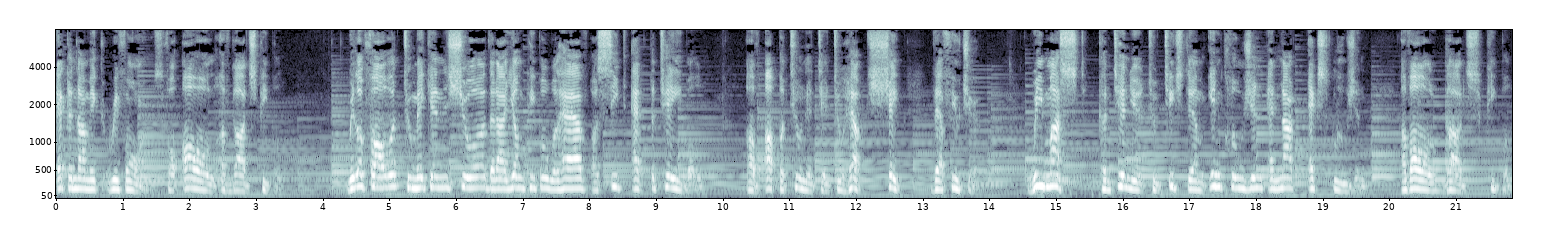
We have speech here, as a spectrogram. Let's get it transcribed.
economic reforms for all of God's people. We look forward to making sure that our young people will have a seat at the table of opportunity to help shape their future. We must continue to teach them inclusion and not exclusion of all God's people.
